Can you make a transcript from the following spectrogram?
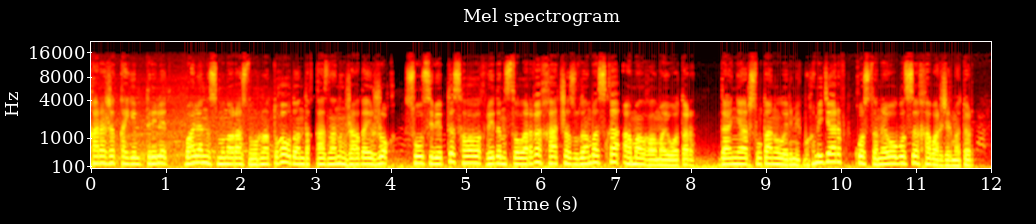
қаражатқа келіп тіреледі байланыс мұнарасын орнатуға аудандық қазынаның жағдайы жоқ. Сол себепті салалық ведомстволарға хат жазудан басқа амал қалмай отыр. Данияр сұлтанұлы ермек мұхамедияров қостанай облысы хабар 24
